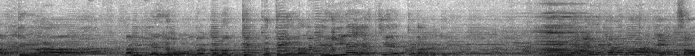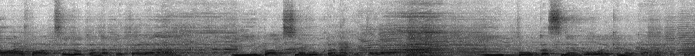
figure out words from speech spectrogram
ಮರ್ತಿಲ್ಲ ನಮ್ಗೆ ಎಲ್ಲಿ ಹೋಗ್ಬೇಕು ಅನ್ನೋ ದಿಕ್ಕು ತಿಳಿಲಾರ್ದು ಇಲ್ಲೇ ಹೆಚ್ಚು ಎತ್ತಡಾಗತ್ತೀನಿ ಇಲ್ಲಿ ಅಲ್ಲಿ ಕಲಾಕುಂತಾಳೆ ಆ ಬಾಕ್ಸಲ್ಲೂ ಕಾಣಕತ್ತಾಳ. ಈ ಬಾಕ್ಸ್ನಾಗೂ ಕಾಣಕತ್ತಾಳ. ಈ ಫೋಕಸ್ನಾಗೂ ಆಕಿನ ಕಾಣಕತ್ತಾಳ.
